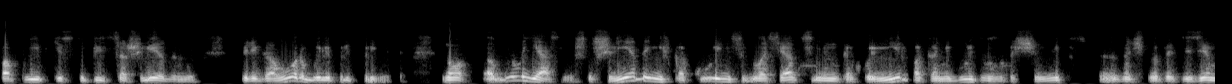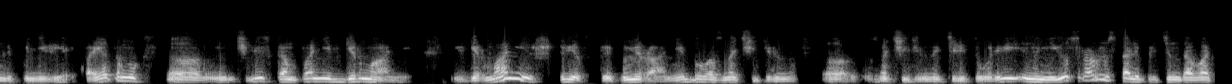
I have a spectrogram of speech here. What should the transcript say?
попытки вступить со шведами переговоры были предприняты. Но э, было ясно, что шведы ни в какую не согласятся ни на какой мир, пока не будут возвращены э, значит, вот эти земли по Неве. Поэтому э, начались кампании в Германии. В Германии шведская Померания была значительно, э, значительной территорией, и на нее сразу стали претендовать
